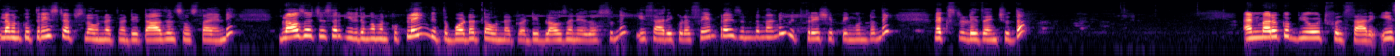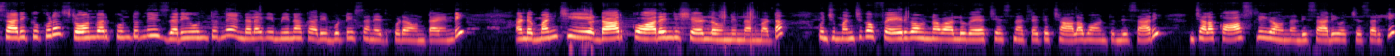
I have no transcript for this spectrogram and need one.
ఇలా మనకు త్రీ స్టెప్స్లో ఉన్నటువంటి టాజిల్స్ వస్తాయండి. బ్లౌజ్ వచ్చేసరికి ఈ విధంగా మనకు ప్లెయిన్ విత్ బార్డర్తో ఉన్నటువంటి బ్లౌజ్ అనేది వస్తుంది. ఈ శారీ కూడా సేమ్ ప్రైస్ ఉంటుందండి. విత్ ఫ్రీ షిప్పింగ్ ఉంటుంది. నెక్స్ట్ డిజైన్ చూద్దాం. అండ్ మరొక బ్యూటిఫుల్ శారీ ఈ శారీకి కూడా స్టోన్ వర్క్ ఉంటుంది జరీ ఉంటుంది అండ్ అలాగే మీనాకారి బుటీస్ అనేది కూడా ఉంటాయండి. అండ్ మంచి డార్క్ ఆరెంజ్ షేడ్లో ఉండింది అనమాట కొంచెం మంచిగా ఫెయిర్గా ఉన్న వాళ్ళు వేర్ చేసినట్లయితే చాలా బాగుంటుంది శారీ చాలా కాస్ట్లీగా ఉందండి శారీ వచ్చేసరికి.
